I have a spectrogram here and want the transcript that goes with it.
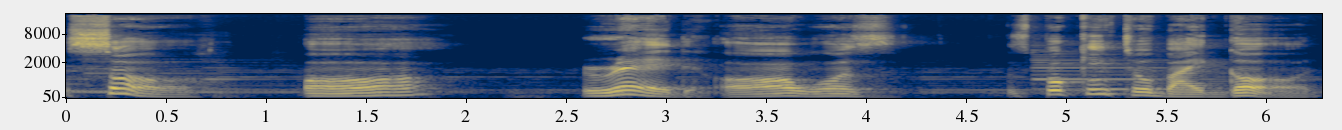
saw or read or was spoken to by God,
